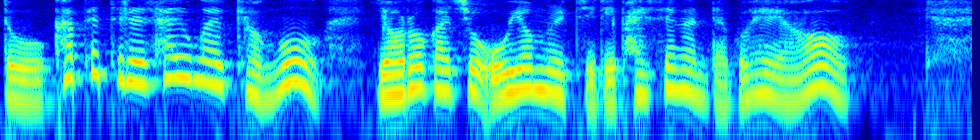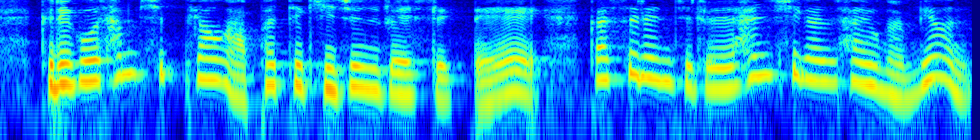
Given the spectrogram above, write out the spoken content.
또 카페트를 사용할 경우 여러 가지 오염물질이 발생한다고 해요. 그리고 30평 아파트 기준으로 했을 때 가스렌지를 1시간 사용하면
